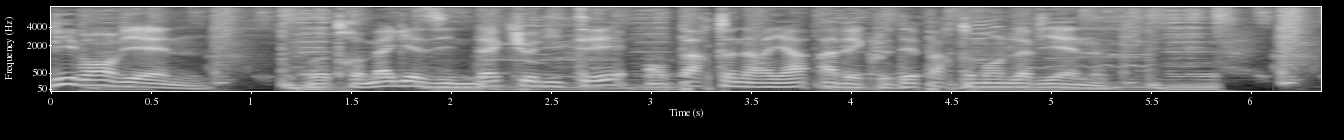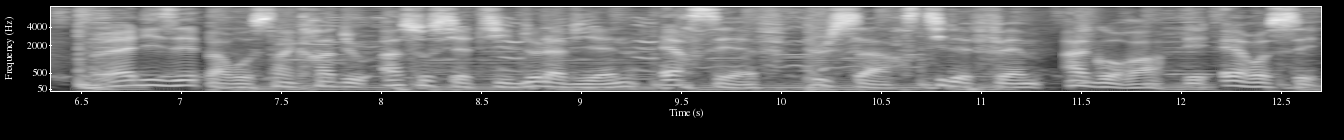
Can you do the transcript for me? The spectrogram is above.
Vivre en Vienne, votre magazine d'actualité en partenariat avec le département de la Vienne. Réalisé par vos cinq radios associatives de la Vienne, RCF, Pulsar, Style FM, Agora et REC.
